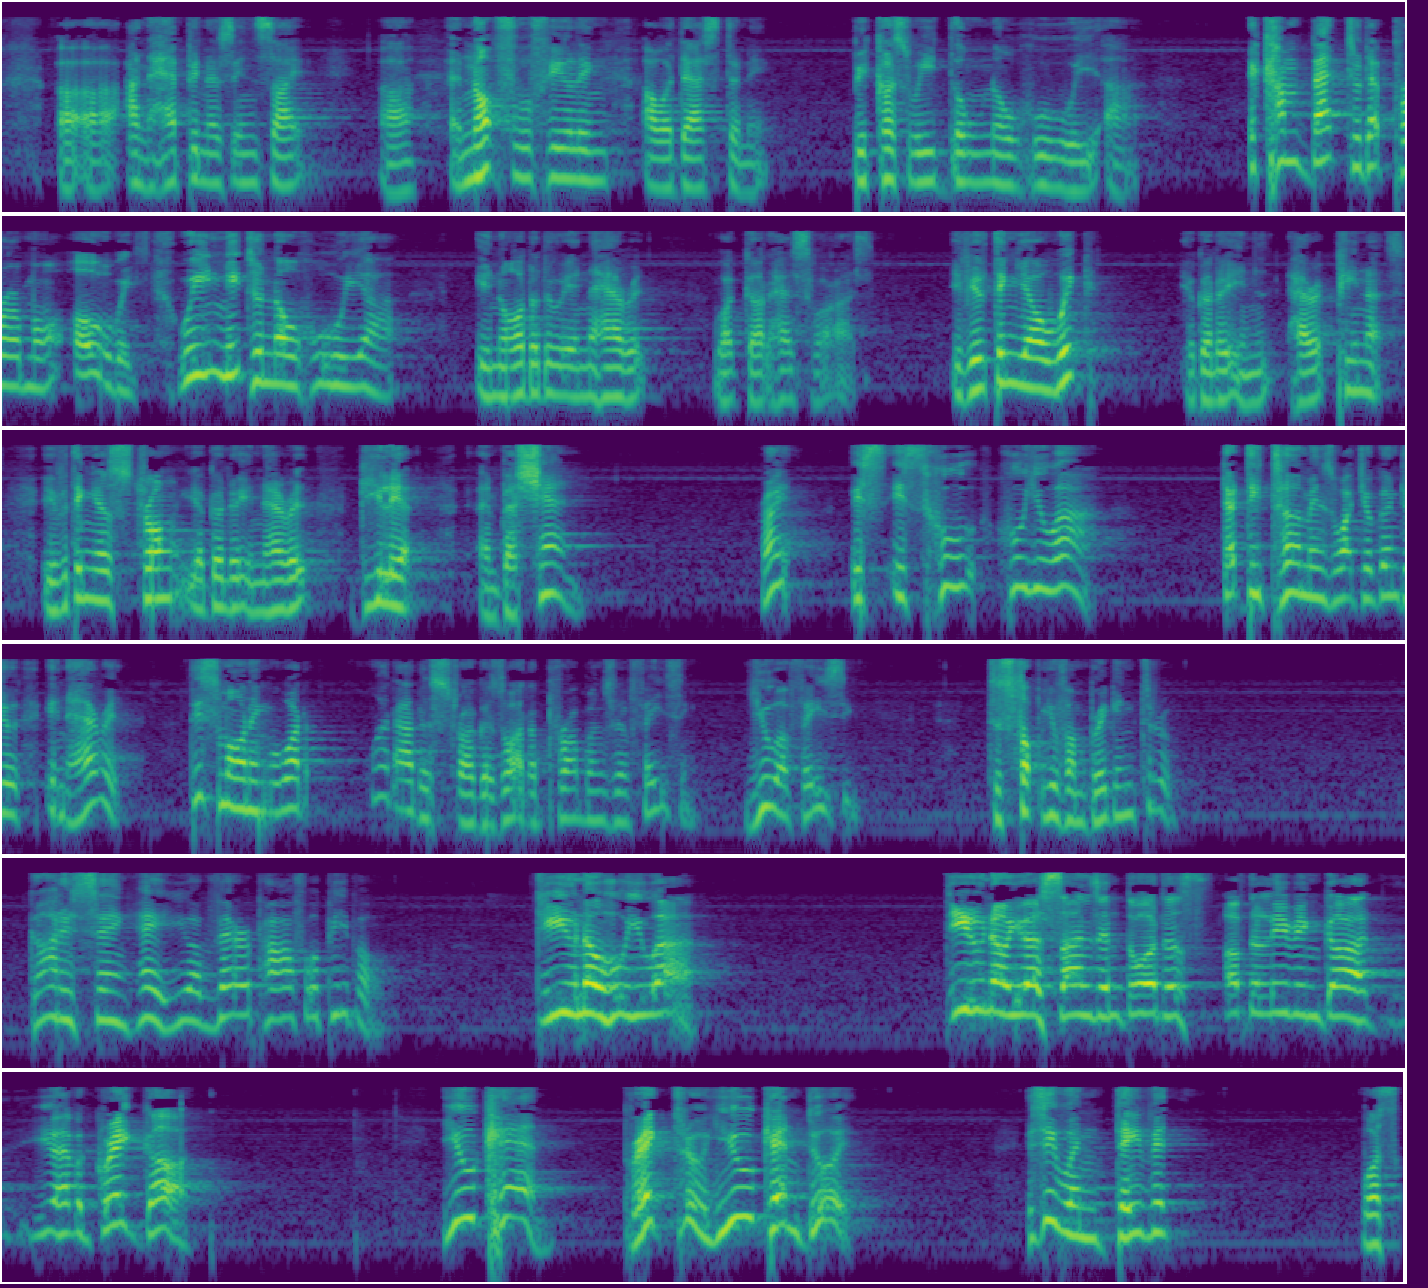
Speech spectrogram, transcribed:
uh, uh, unhappiness inside uh, and not fulfilling our destiny because we don't know who we are. It comes back to that problem always. We need to know who we are in order to inherit what God has for us. If you think you're weak, you're going to inherit peanuts. If you think you're strong, you're going to inherit Gilead and Bashan. Right? It's, it's who, who you are that determines what you're going to inherit. This morning, what, what are the struggles, what are the problems you're facing? You are facing to stop you from breaking through. God is saying, hey, you are very powerful people. Do you know who you are? Do you know you are sons and daughters of the living God? You have a great God. You can break through. You can do it. You see, when David was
